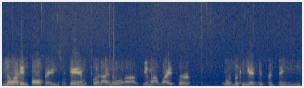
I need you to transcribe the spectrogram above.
No, I didn't fall for any scams, but I know uh, me and my wife were were looking at different things,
